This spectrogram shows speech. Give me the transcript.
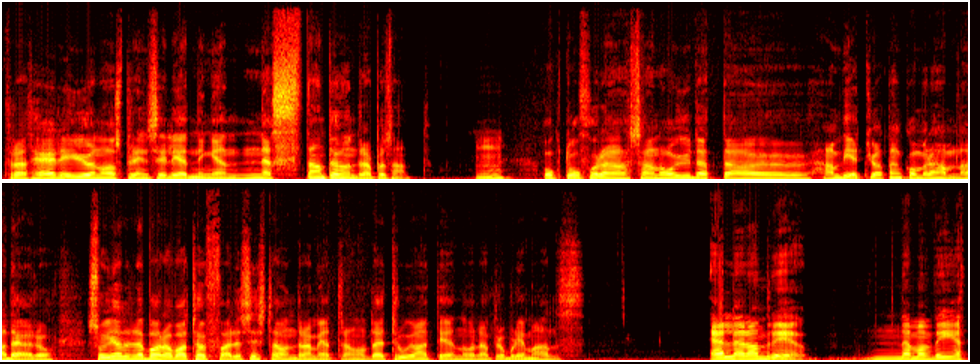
För att här är ju Önas Prins i ledningen nästan till 100 procent. Mm. Och då får han, han har ju detta, han vet ju att han kommer att hamna där. Och så gäller det bara att vara tuffare sista 100 metrarna och det tror jag inte är några problem alls. Eller André, när man vet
